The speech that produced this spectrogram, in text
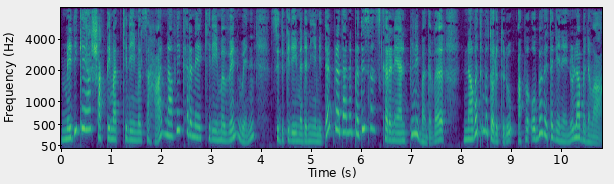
මෙඩිකයා ශක්තිමත් කිරීම සහ නවීකරණය කිරීම වෙනුවෙන් සිදුකිරීමට නියමිත ප්‍රධාන ප්‍රතිසංස්කරණයන් පිළිබඳව නවතම තොරතුරු අප ඔබ වෙත ගෙනෙනු ලබනවා.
